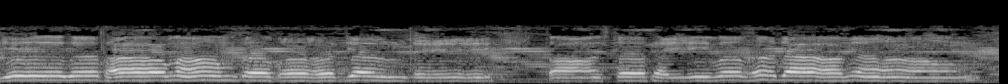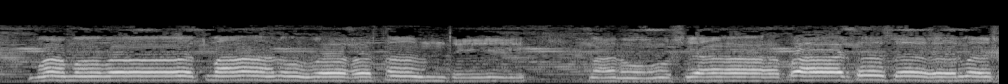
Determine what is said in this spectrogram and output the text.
ये यथा माम् प्रपद्यन्ते तांस्तथैव भजाम्यहम् मम वत्मानुवर्तन्ते मनुष्या पार्थ सर्वश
